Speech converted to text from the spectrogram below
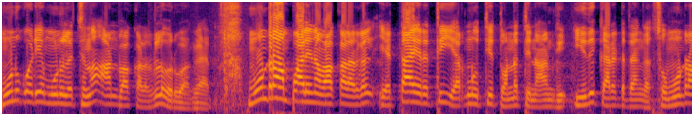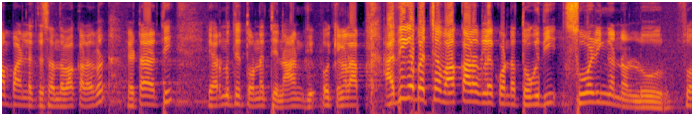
மூணு கோடியே மூணு லட்சம் தான் ஆண் வாக்காளர்கள் வருவாங்க. மூன்றாம் பாலின வாக்காளர்கள் எட்டாயிரத்தி இரநூத்தி தொண்ணூற்றி நான்கு. இது கரெக்டு தாங்க. ஸோ மூன்றாம் பாலினத்தை சேர்ந்த வாக்காளர்கள் எட்டாயிரத்தி இரநூத்தி தொண்ணூற்றி நான்கு. ஓகேங்களா? அதிகபட்ச வாக்காளர்களை கொண்ட தொகுதி சோழிங்கநல்லூர். ஸோ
